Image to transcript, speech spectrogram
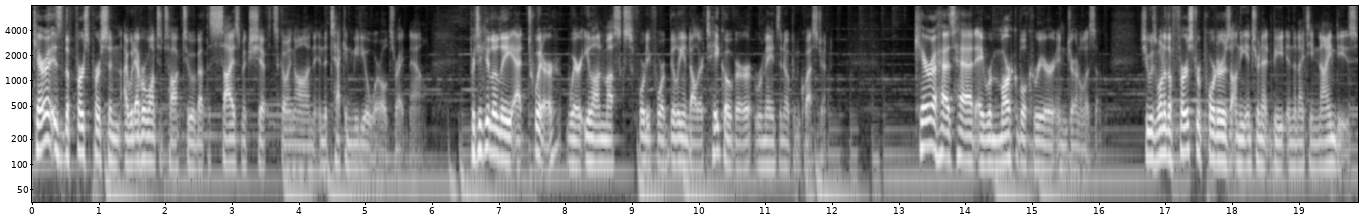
Kara is the first person I would ever want to talk to about the seismic shifts going on in the tech and media worlds right now, particularly at Twitter, where Elon Musk's $44 billion takeover remains an open question. Kara has had a remarkable career in journalism. She was one of the first reporters on the internet beat in the 1990s,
